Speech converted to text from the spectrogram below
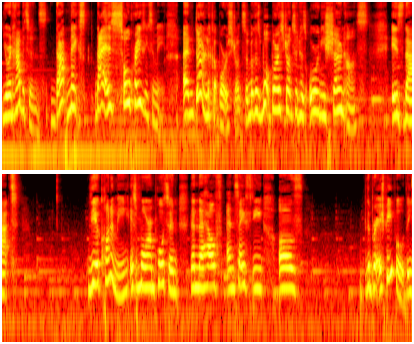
your inhabitants? That makes that is so crazy to me. And don't look at Boris Johnson because what Boris Johnson has already shown us is that the economy is more important than the health and safety of the British people, the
